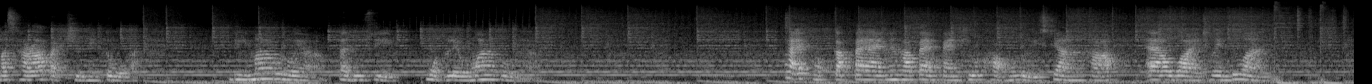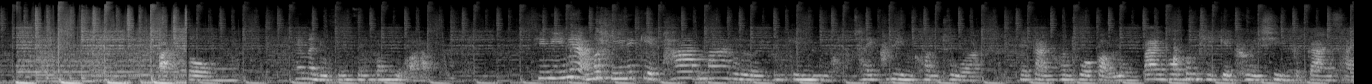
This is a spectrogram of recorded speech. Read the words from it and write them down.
มาสคาร่าปัดคิ้วในตัว ดีมากเลยอะ แต่ดูสิ หมดเร็วมากเลยอะใช้กับแปรงนะคะ แปรงแปรงคิ้วของหลุยส์ยังนะคะ LY21 ปัดตรง ให้มันดูฟุ้งๆตรงหัวค่ะ ทีนี้เนี่ยเมื่อกี้เนี่ยเกพลาดมากเลยคือเกลืมใช้ครีมคอนทัวร์ในการคอนทัวร์ก่อนลงแป้งเพราะบางทีเกเคยชินกับการใช้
